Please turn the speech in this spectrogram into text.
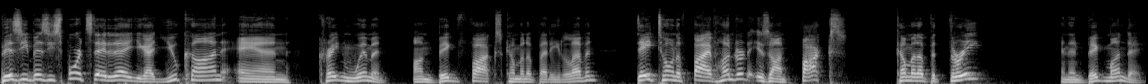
busy, busy sports day today. You got UConn and Creighton women on Big Fox coming up at 11. Daytona 500 is on Fox coming up at 3. And then Big Monday,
